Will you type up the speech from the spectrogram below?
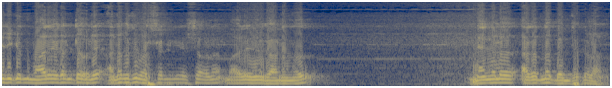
ഇരിക്കുന്ന. മാലയെ കണ്ടവരെ അനവധി വർഷങ്ങൾക്ക് ശേഷമാണ് മാലയെ കാണുന്നത്. ഞങ്ങൾ അകന്ന ബന്ധുക്കളാണ്.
